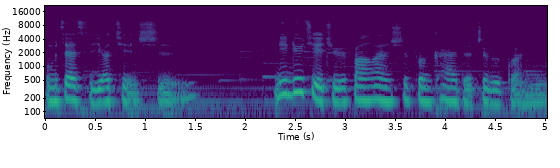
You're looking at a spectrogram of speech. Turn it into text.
我们在此要检视你与解决方案是分开的这个观念。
